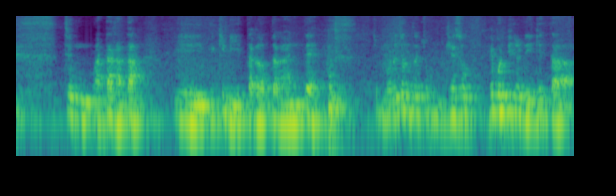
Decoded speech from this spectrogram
좀 왔다 갔다 이 느낌이 있다가 없다가 하는데 좀 어느 정도 좀 계속 해볼 필요는 있겠다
